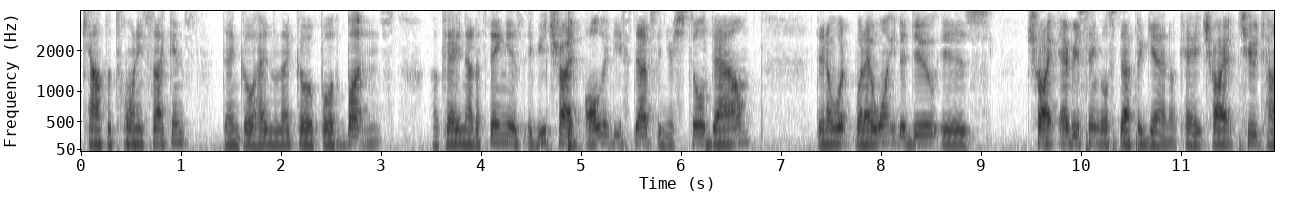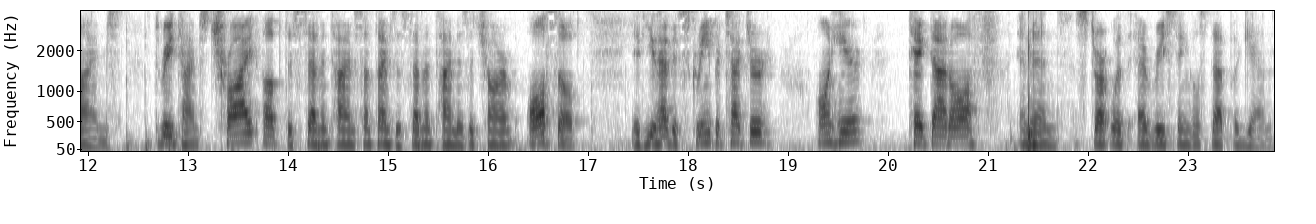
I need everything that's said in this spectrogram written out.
count to 20 seconds, then go ahead and let go of both buttons. Okay, now the thing is, if you tried all of these steps and you're still down, then what, what I want you to do is try every single step again, okay? Try it two times, three times. Try it up to seven times. Sometimes the seventh time is a charm. Also, if you have a screen protector on here, take that off and then start with every single step again.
